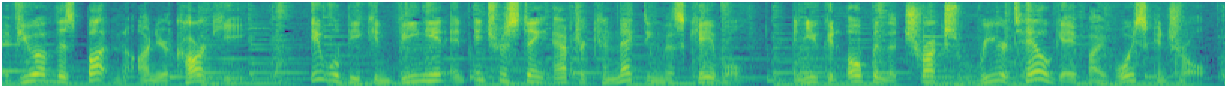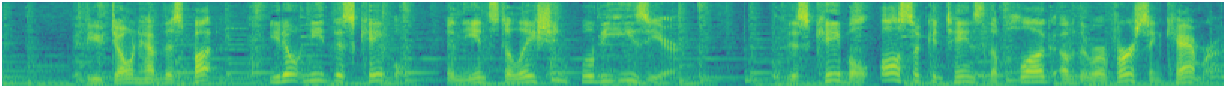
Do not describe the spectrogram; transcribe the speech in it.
If you have this button on your car key, it will be convenient and interesting after connecting this cable, and you can open the truck's rear tailgate by voice control. If you don't have this button, you don't need this cable, and the installation will be easier. This cable also contains the plug of the reversing camera.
